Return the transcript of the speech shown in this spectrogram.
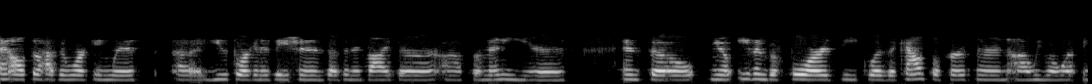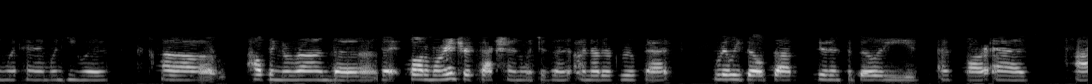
and also have been working with uh, youth organizations as an advisor uh, for many years. And so, you know, even before Zeke was a council person, uh, we were working with him when he was uh, helping to run the, the Baltimore Intersection, which is a, another group that really builds up students' abilities as far as uh,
